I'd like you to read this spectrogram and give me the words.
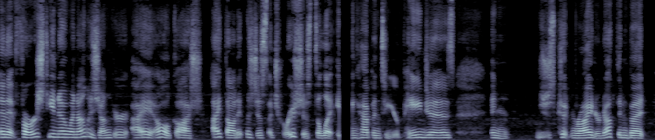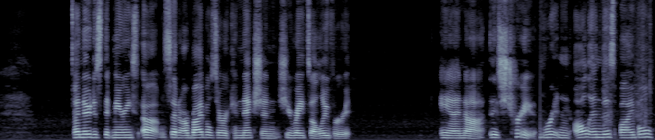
and at first, you know, when I was younger, I oh gosh, I thought it was just atrocious to let anything happen to your pages and you just couldn't write or nothing, but I noticed that Mary um, said our Bibles are a connection. She writes all over it. And uh, it's true. Written all in this Bible.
